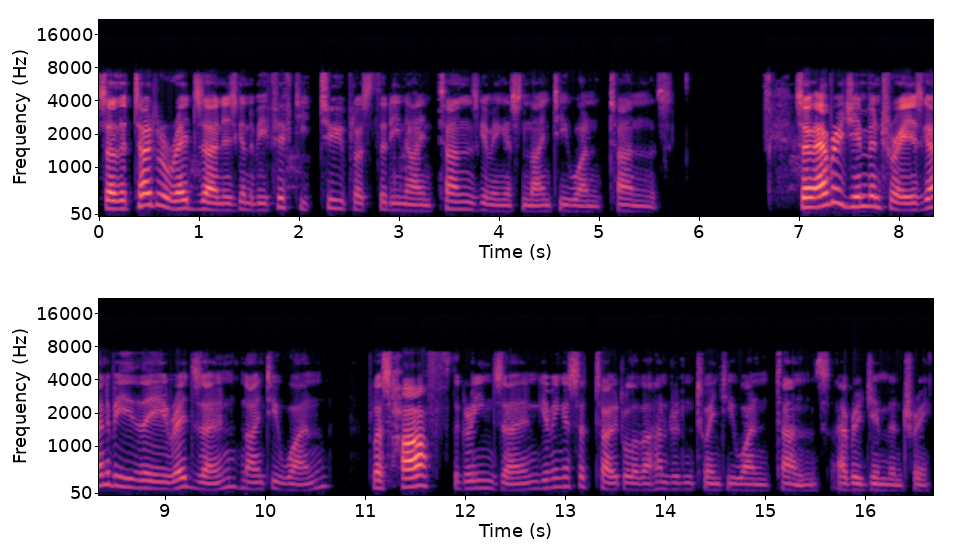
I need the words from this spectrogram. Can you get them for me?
So the total red zone is going to be 52 plus 39 tons giving us 91 tons. So average inventory is going to be the red zone 91 plus half the green zone giving us a total of 121 tons average inventory.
